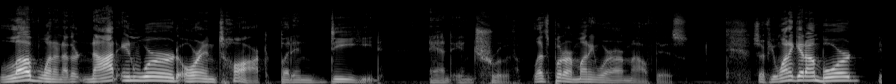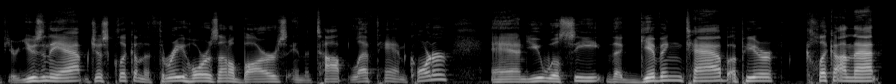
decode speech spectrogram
love one another, not in word or in talk, but in deed and in truth. Let's put our money where our mouth is. So if you want to get on board, If you're using the app, just click on the three horizontal bars in the top left hand corner and you will see the Giving tab appear. Click on that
